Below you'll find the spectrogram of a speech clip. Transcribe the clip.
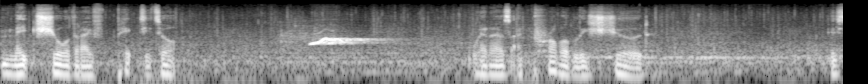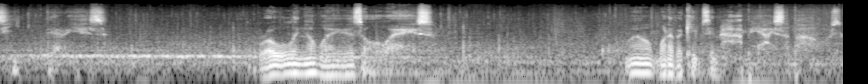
make sure that I've picked it up. Whereas I probably should. Is he? There he is. Rolling away as always. Well, whatever keeps him happy, I suppose.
